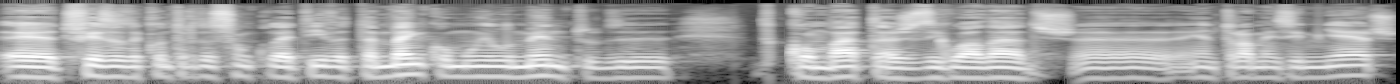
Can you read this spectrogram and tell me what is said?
a defesa da contratação coletiva também como um elemento de, de combate às desigualdades uh, entre homens e mulheres,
